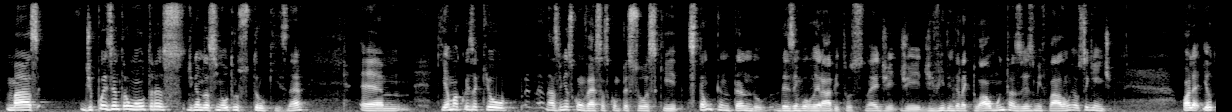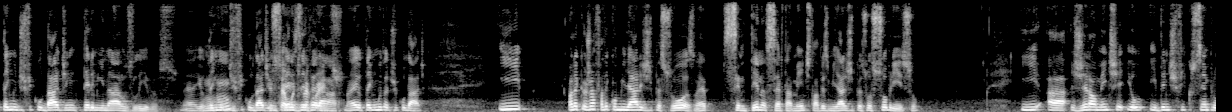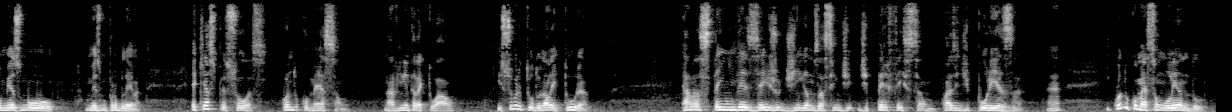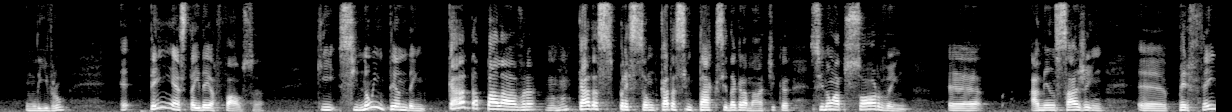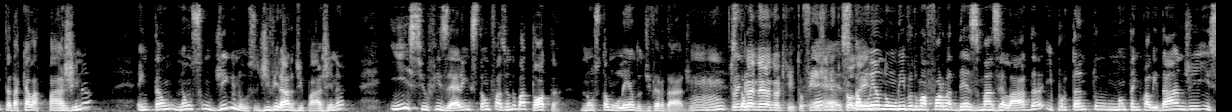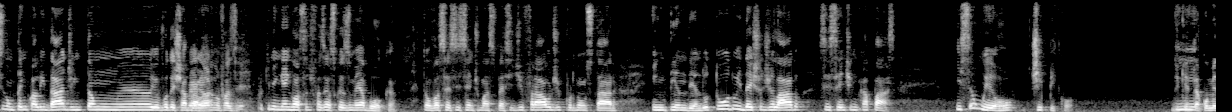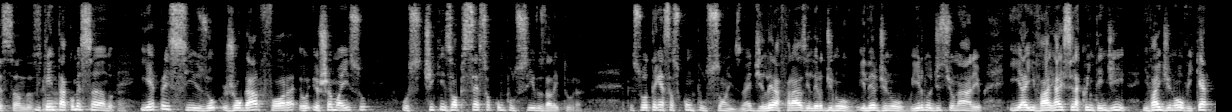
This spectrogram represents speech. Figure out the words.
Mas depois entram outras, digamos assim, outros truques, né? É, que é uma coisa que eu, nas minhas conversas com pessoas que estão tentando desenvolver hábitos né, de, de, de vida intelectual, muitas vezes me falam é o seguinte: olha, eu tenho dificuldade em terminar os livros, né? eu tenho uhum. dificuldade Isso em é perseverar, é né? eu tenho muita dificuldade. E Olha que eu já falei com milhares de pessoas, né, centenas certamente, talvez milhares de pessoas sobre isso. E ah, geralmente eu identifico sempre o mesmo, o mesmo problema. É que as pessoas, quando começam na vida intelectual, e sobretudo na leitura, elas têm um desejo, digamos assim, de, de perfeição, quase de pureza. Né? E quando começam lendo um livro, é, tem esta ideia falsa que se não entendem cada palavra, uhum. cada expressão, cada sintaxe da gramática, se não absorvem é, a mensagem é, perfeita daquela página, então não são dignos de virar de página e, se o fizerem, estão fazendo batota não estão lendo de verdade. Uhum, estou enganando aqui, estou fingindo é, que estou lendo. Estão lendo um livro de uma forma desmazelada e, portanto, não tem qualidade. E se não tem qualidade, então eh, eu vou deixar para lá. Melhor não fazer. Porque ninguém gosta de fazer as coisas meia boca. Então você se sente uma espécie de fraude por não estar entendendo tudo e deixa de lado, se sente incapaz. Isso é um erro típico. De quem está começando. Assim, de quem está né? começando. É. E é preciso jogar fora, eu, eu chamo isso os tiques obsesso-compulsivos da leitura. A pessoa tem essas compulsões, né, de ler a frase e ler de novo, e ler de novo, ir no dicionário, e aí vai, ai, será que eu entendi? E vai de novo, e quer.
